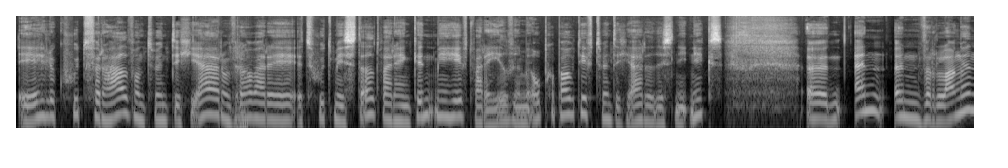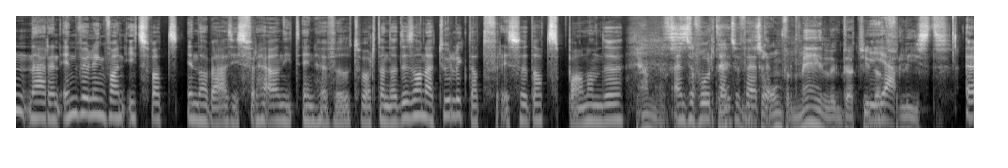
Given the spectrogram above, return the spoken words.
eigenlijk goed verhaal van 20 jaar. Een vrouw waar hij het goed mee stelt, waar hij een kind mee heeft, waar hij heel veel mee opgebouwd heeft. 20 jaar, dat is niet niks. En een verlangen naar een invulling van iets wat in dat basisverhaal niet ingevuld wordt. En dat is dan natuurlijk dat frisse, dat spannende, ja, enzovoort enzovoort. Het is onvermijdelijk dat je dat verliest. Um,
